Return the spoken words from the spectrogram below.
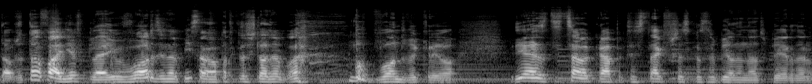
dobrze. To fajnie wkleił, w Wordzie napisał, a podkreślone, bo, bo błąd wykryło. Jest cały klapek, to jest tak wszystko zrobione na odpierdol.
